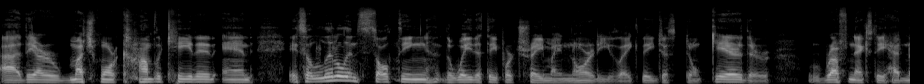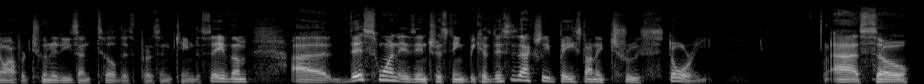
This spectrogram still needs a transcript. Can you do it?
Uh, they are much more complicated and it's a little insulting the way that they portray minorities. Like they just don't care. They're roughnecks. They had no opportunities until this person came to save them. Uh, this one is interesting because this is actually based on a true story. Uh, so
